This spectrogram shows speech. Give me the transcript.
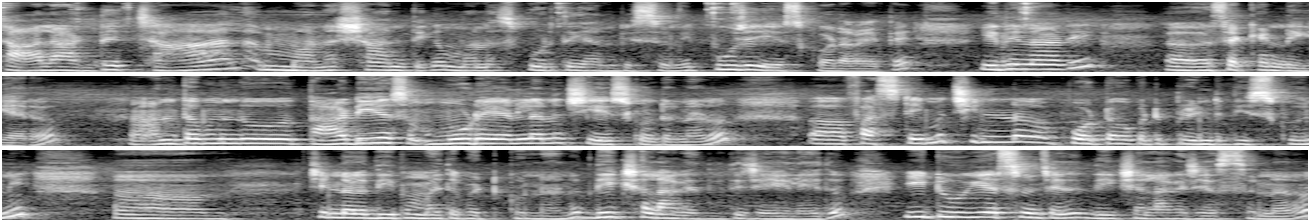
చాలా అంటే చాలా మనశ్శాంతిగా మనస్ఫూర్తిగా అనిపిస్తుంది పూజ చేసుకోవడం అయితే. ఇది నాది సెకండ్ ఇయర్ అంతకుముందు థర్డ్ ఇయర్స్ మూడు నుంచి చేసుకుంటున్నాను. ఫస్ట్ ఏమో చిన్న ఫోటో ఒకటి ప్రింట్ తీసుకొని చిన్నగా దీపం అయితే పెట్టుకున్నాను. దీక్షలాగా అయితే చేయలేదు. ఈ టూ ఇయర్స్ నుంచి అయితే దీక్షలాగా చేస్తున్నాను.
